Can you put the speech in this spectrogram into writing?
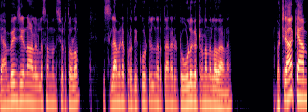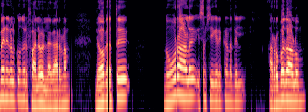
ക്യാമ്പയിൻ ചെയ്യുന്ന ആളുകളെ സംബന്ധിച്ചിടത്തോളം ഇസ്ലാമിനെ പ്രതിക്കൂട്ടിൽ നിർത്താൻ ഒരു ടൂൾ കിട്ടണം എന്നുള്ളതാണ്. പക്ഷേ ആ ക്യാമ്പയിനുകൾക്കൊന്നും ഒരു ഫലമില്ല. കാരണം ലോകത്ത് നൂറാൾ ഇസ്ലാം സ്വീകരിക്കുന്നതിൽ അറുപതാളും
